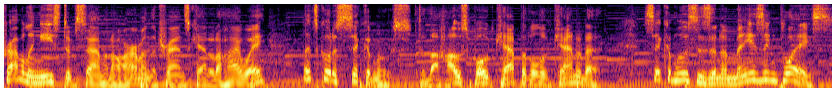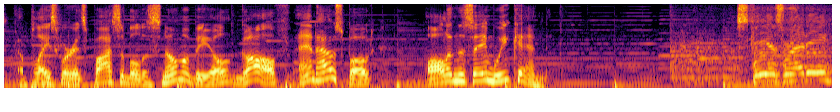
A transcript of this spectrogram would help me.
Traveling east of Salmon Arm on the Trans Canada Highway, let's go to Sicamous, to the houseboat capital of Canada. Sicamous is an amazing place, a place where it's possible to snowmobile, golf, and houseboat all in the same weekend. Ski is ready.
